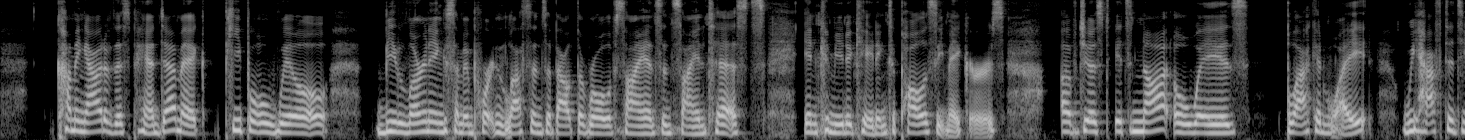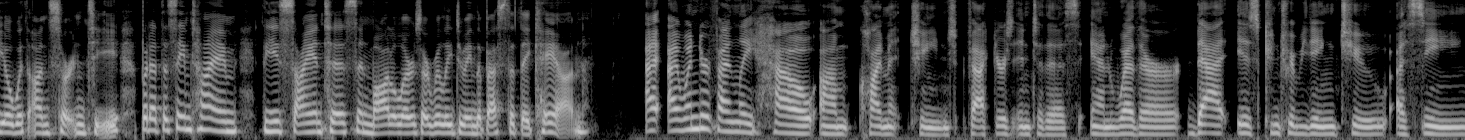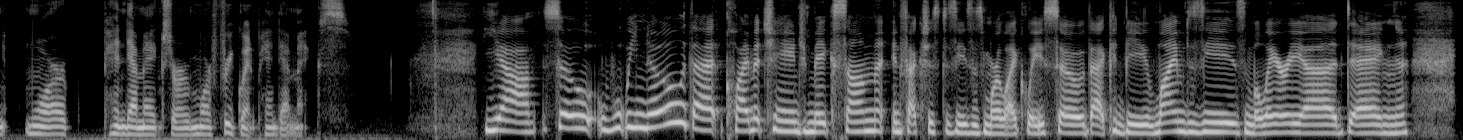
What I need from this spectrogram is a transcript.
coming out of this pandemic people will be learning some important lessons about the role of science and scientists in communicating to policymakers of just it's not always black and white. We have to deal with uncertainty. But at the same time, these scientists and modelers are really doing the best that they can. I, I wonder finally how um, climate change factors into this and whether that is contributing to us seeing more pandemics or more frequent pandemics. Yeah. So we know that climate change makes some infectious diseases more likely. So that can be Lyme disease, malaria, dengue,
